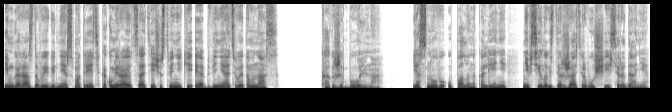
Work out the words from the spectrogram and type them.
Им гораздо выгоднее смотреть, как умирают соотечественники, и обвинять в этом нас. Как же больно. Я снова упала на колени, не в силах сдержать рвущиеся рыдания,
